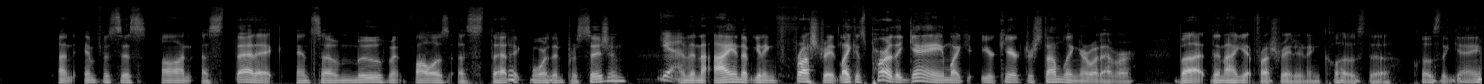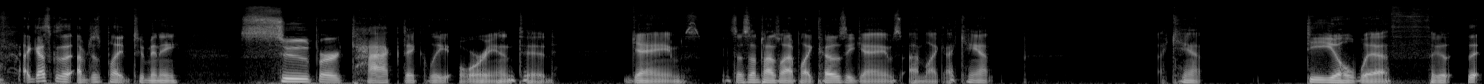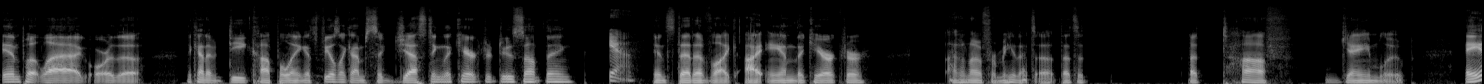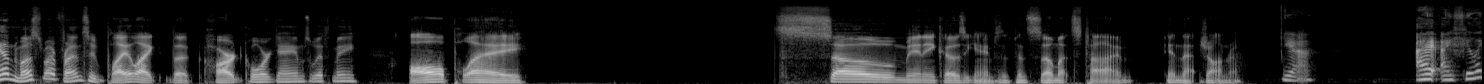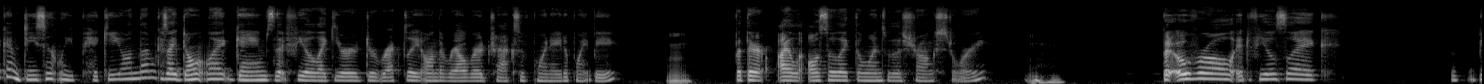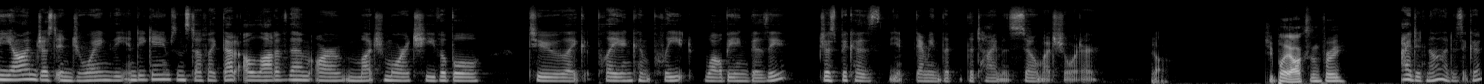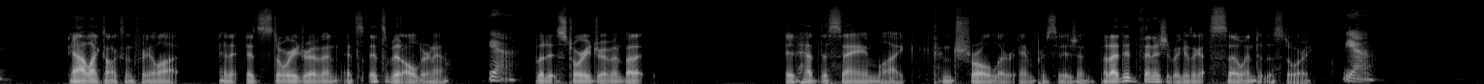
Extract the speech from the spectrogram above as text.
an emphasis on aesthetic, and so movement follows aesthetic more than precision. Yeah. And then I end up getting frustrated, like it's part of the game, like your character stumbling or whatever. But then I get frustrated and close the close the game. I guess because I've just played too many super tactically oriented games. And so sometimes when I play cozy games, I'm like, I can't, I can't deal with the, the input lag or the the kind of decoupling. It feels like I'm suggesting the character do something yeah. instead of like I am the character. I don't know. For me, that's a that's a a tough game loop, And most of my friends who play like the hardcore games with me all play so many cozy games and spend so much time in that genre. Yeah. I, I feel like I'm decently picky on them because I don't like games that feel like you're directly on the railroad tracks of point A to point B. Mm. But they're I also like the ones with a strong story. Mm-hmm. But overall, it feels like beyond just enjoying the indie games and stuff like that, a lot of them are much more achievable to like play and complete while being busy. Just because I mean the the time is so much shorter. Yeah. Did you play Oxenfree? I did not. Is it good? Yeah, I liked Oxenfree a lot, and it, it's story driven. It's it's a bit older now. Yeah. But it's story driven, but it, it had the same like controller imprecision. But I did finish it because I got so into the story. Yeah.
